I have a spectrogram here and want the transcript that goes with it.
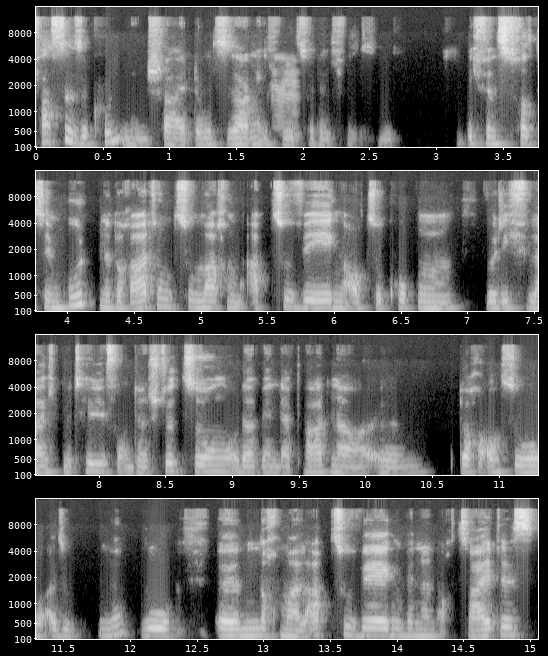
fast eine Sekundenentscheidung zu sagen, ich will es oder ich will es nicht. Ich finde es trotzdem gut, eine Beratung zu machen, abzuwägen, auch zu gucken, würde ich vielleicht mit Hilfe, Unterstützung oder wenn der Partner ähm, doch auch so, also ne, so ähm, nochmal abzuwägen, wenn dann auch Zeit ist.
